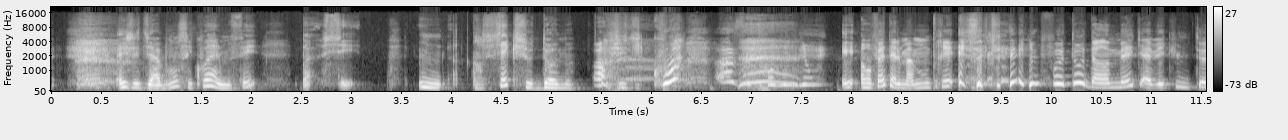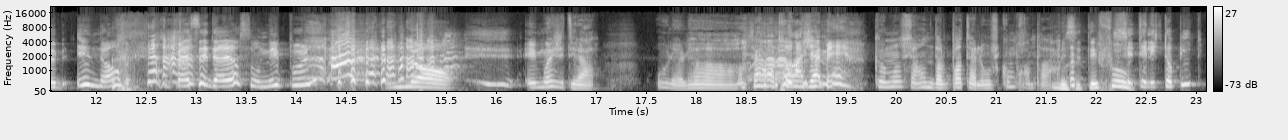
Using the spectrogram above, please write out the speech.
et j'ai dit, ah bon, c'est quoi? Elle me fait, bah c'est une, un sexe d'homme. J'ai dit quoi? Et en fait, elle m'a montré, c'était une photo d'un mec avec une tub énorme qui passait derrière son épaule. Non Et moi, j'étais là. Oh là là. Ça rentrera jamais. Comment ça rentre dans le pantalon? Je comprends pas. Mais c'était faux. C'est téléstopique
